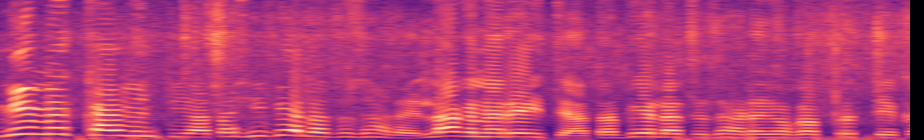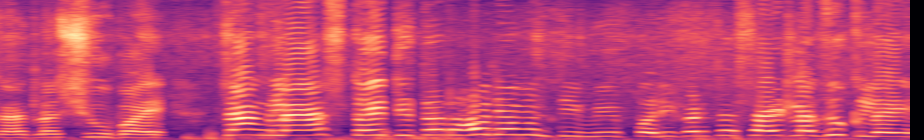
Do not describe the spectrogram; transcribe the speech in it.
मी मग काय म्हणते आता ही बेलाचं झाड आहे. लागणार आहे ते. आता बेलाचं झाड आहे प्रत्येकाला शुभ आहे. चांगलं आहे असतंय तिथं राहू द्या म्हणते. मी पलीकडच्या साईडला झुकलंय.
